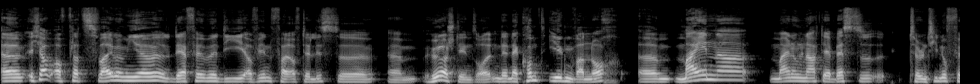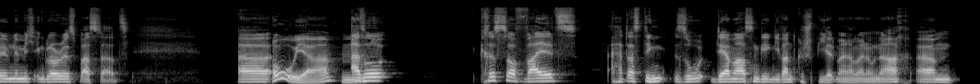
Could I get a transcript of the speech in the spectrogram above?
Ähm, ich habe auf Platz zwei bei mir der Filme, die auf jeden Fall auf der Liste ähm, höher stehen sollten, denn der kommt irgendwann noch. Ähm, meiner Meinung nach der beste Tarantino-Film, nämlich Inglourious Bastards. Äh, oh ja. Hm. Also Christoph Walz hat das Ding so dermaßen gegen die Wand gespielt, meiner Meinung nach. Ähm,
